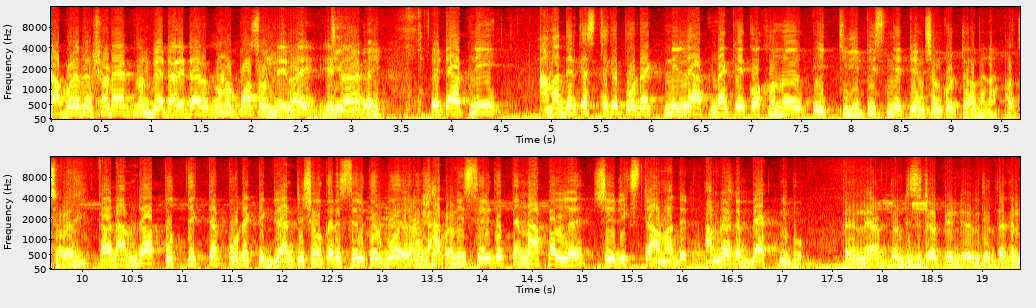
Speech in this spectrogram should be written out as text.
কাপড়ের ব্যবসাটা একদম বেটার এটার কোনো পছন্দ নেই ভাই। জি ভাই। এটা আপনি আমাদের কাছ থেকে প্রোডাক্ট নিলে আপনাকে কখনো এই থ্রি পিস নিয়ে টেনশন করতে হবে না। আচ্ছা ভাই। কারণ আমরা প্রত্যেকটা প্রোডাক্টে গ্যারান্টি সহকারে সেল করব এবং আপনি সেল করতে না পারলে সেই রিস্কটা আমাদের। আমরা এটা ব্যাক নিব। দেখেন একদম ডিজিটাল প্রিন্টের ভিতর দেখেন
